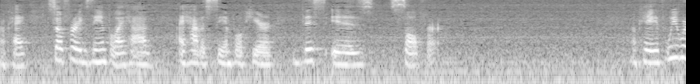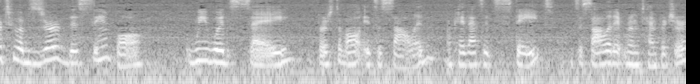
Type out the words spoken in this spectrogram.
Okay, so for example, I have I have a sample here. This is sulfur. Okay, if we were to observe this sample, we would say, first of all, it's a solid. Okay, that's its state. It's a solid at room temperature.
